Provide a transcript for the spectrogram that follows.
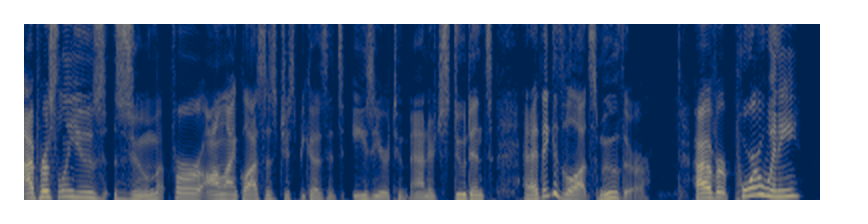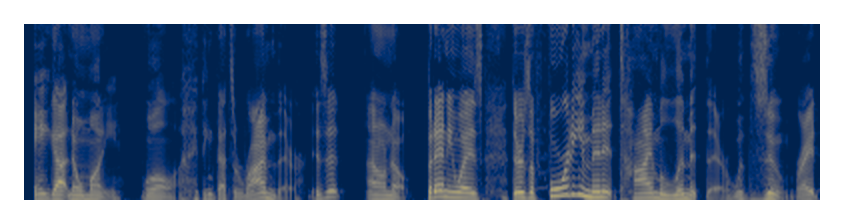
I personally use Zoom for online classes just because it's easier to manage students, and I think it's a lot smoother. However, poor Winnie ain't got no money. Well, I think that's a rhyme there, is it? I don't know. But, anyways, there's a 40 minute time limit there with Zoom, right?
